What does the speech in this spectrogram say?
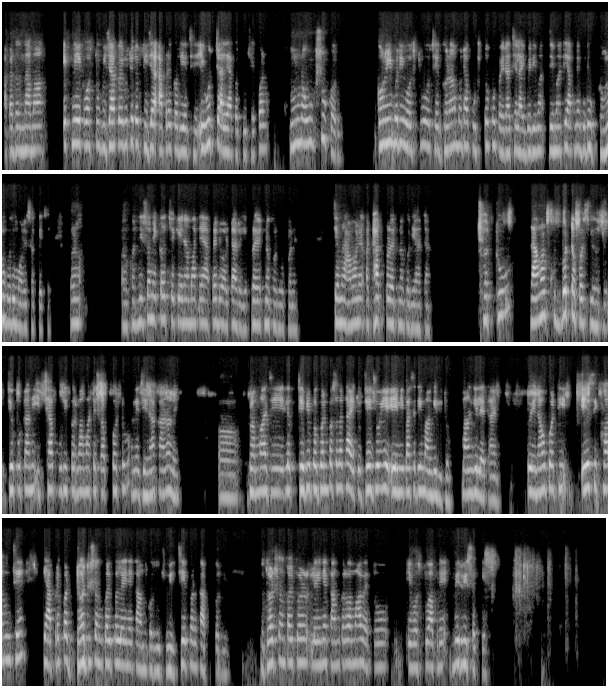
આપણા ધંધામાં એક ને એક વસ્તુ બીજા કર્યું છે તો ત્રીજા આપણે કરીએ છીએ. એવું જ ચાલ્યા કરતું છે. પણ હું નવું શું કરું? ઘણી બધી વસ્તુઓ છે, ઘણા બધા પુસ્તકો પડ્યા છે લાઇબ્રેરીમાં, જેમાંથી આપણે બધું ઘણું બધું મળી શકે છે. પણ કન્ડિશન એક જ છે કે એના માટે આપણે દોડતા રહીએ, પ્રયત્ન કરવો પડે. જેમ રાવણે અઠાત પ્રયત્ન કર્યા હતા. છઠ્ઠું, રાવણ ખૂબ જ તપસ્વી હતો, જે પોતાની ઈચ્છા પૂરી કરવા માટે તપ કરતો અને જેના કારણે બ્રહ્માજી એટલે જે બી ભગવાન પસંદ થાય તો જે જોઈએ એની પાસેથી માંગી લીધો, માંગી લેતા એમ. તો એના ઉપરથી એ શીખવાનું છે કે આપણે પણ દ્રઢ સંકલ્પ લઈને કામ કરવું જોઈએ, જે પણ કામ કરવું. દ્રઢ સંકલ્પ લઈને કામ કરવામાં આવે તો એ વસ્તુ આપણે મેળવી શકીએ.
